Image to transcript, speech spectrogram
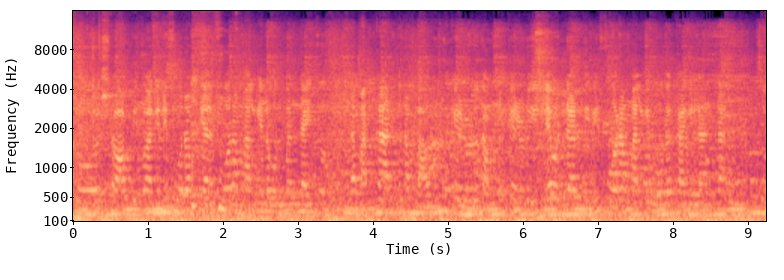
ಸೊ ಶಾಪ್ ಇವಾಗೇ ಫೋರಮ್ಗೆ ಫೋರಮ್ ಮಾಲ್ಗೆಲ್ಲ ಹೋಗಿ ಬಂದಾಯಿತು. ನಮ್ಮ ಅಕ್ಕ ಅಂತೂ ನಮ್ಮ ಭಾವನೂ ಕೇಳೋಳು ನಮ್ಮನ್ನು ಕೇಳೋಳು, ಇಲ್ಲೇ ಓಡಾಡ್ತೀವಿ ಫೋರಮ್ ಮಾಲ್ಗೆ ಹೋಗೋಕ್ಕಾಗಿಲ್ಲ ಅಂತ. ಸೊ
